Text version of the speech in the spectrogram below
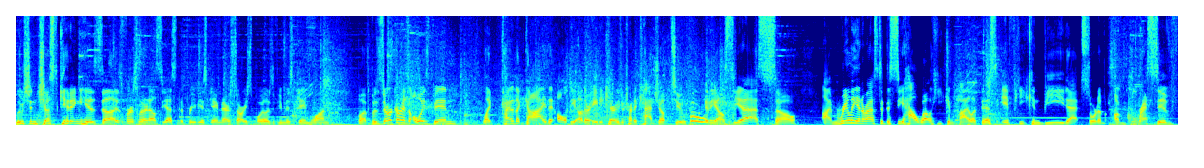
Lucian just getting his uh, his first win in LCS in the previous game there. Sorry, spoilers if you missed game one. But Berserker has always been like kind of the guy that all the other 80 carries are trying to catch up to in the LCS. So I'm really interested to see how well he can pilot this, if he can be that sort of aggressive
